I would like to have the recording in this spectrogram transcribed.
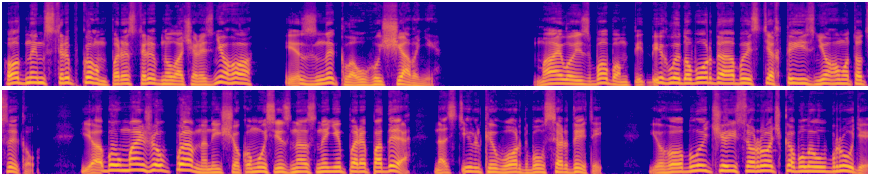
одним стрибком перестрибнула через нього і зникла у гущавині. Майло із Бобом підбігли до Ворда, аби стягти із нього мотоцикл. Я був майже впевнений, що комусь із нас нині перепаде, настільки Ворд був сердитий. Його обличчя і сорочка були у бруді,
